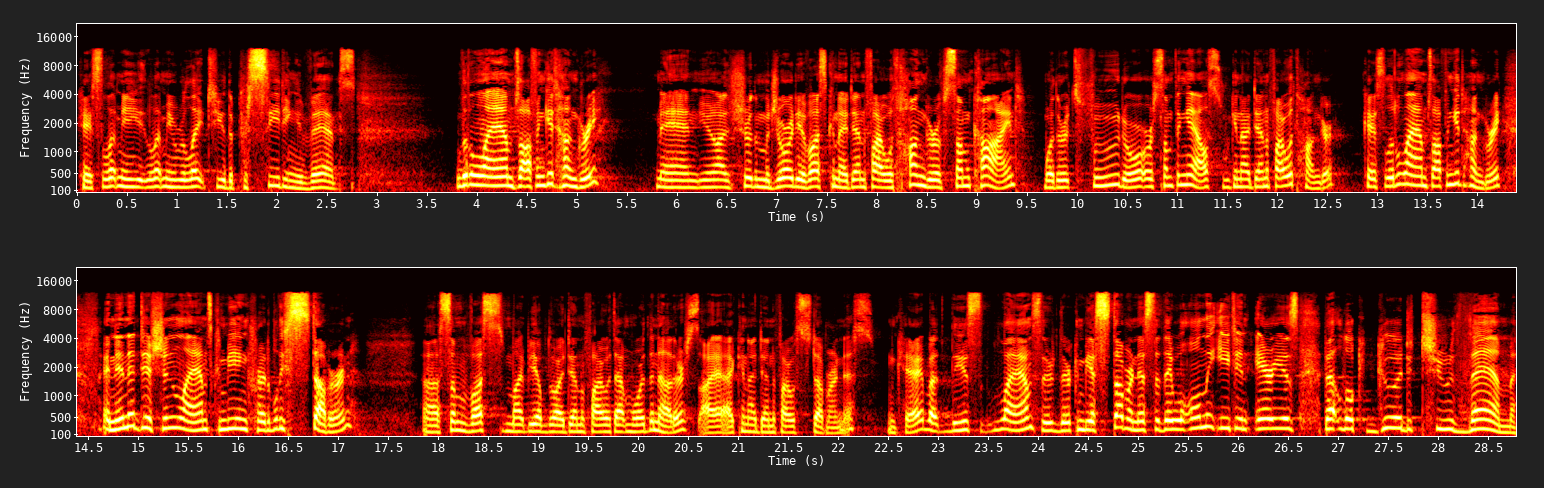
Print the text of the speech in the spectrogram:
Okay, so let me, let me relate to you the preceding events. Little lambs often get hungry. And, you know, I'm sure the majority of us can identify with hunger of some kind, whether it's food or, or something else. We can identify with hunger. Okay, so little lambs often get hungry. And in addition, lambs can be incredibly stubborn. Uh, some of us might be able to identify with that more than others. I, I can identify with stubbornness. Okay, but these lambs, there, there can be a stubbornness that they will only eat in areas that look good to them,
